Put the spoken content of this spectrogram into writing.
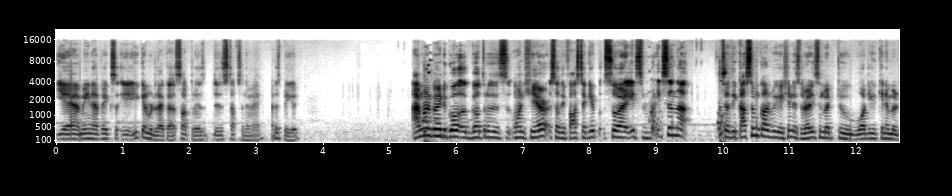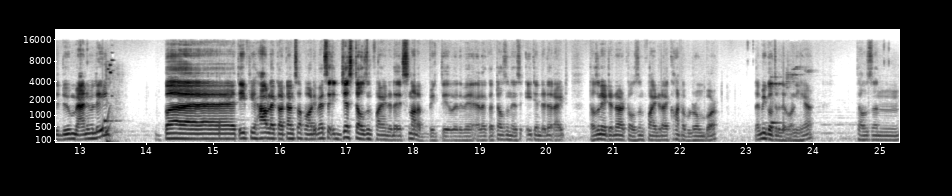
yeah main fx you can like a sort through this stuff anyway. That is pretty good. I'm not going to go uh, go through this one here so the fast equip. So uh, it's it's in a so the custom configuration is very similar to what you can able to do manually but if you have like a tons of artifacts it just 1500 it's not a big deal anyway. Like a thousand is 800 right? 1800 1500 i can't remember. Let me go through the one here. Thousand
